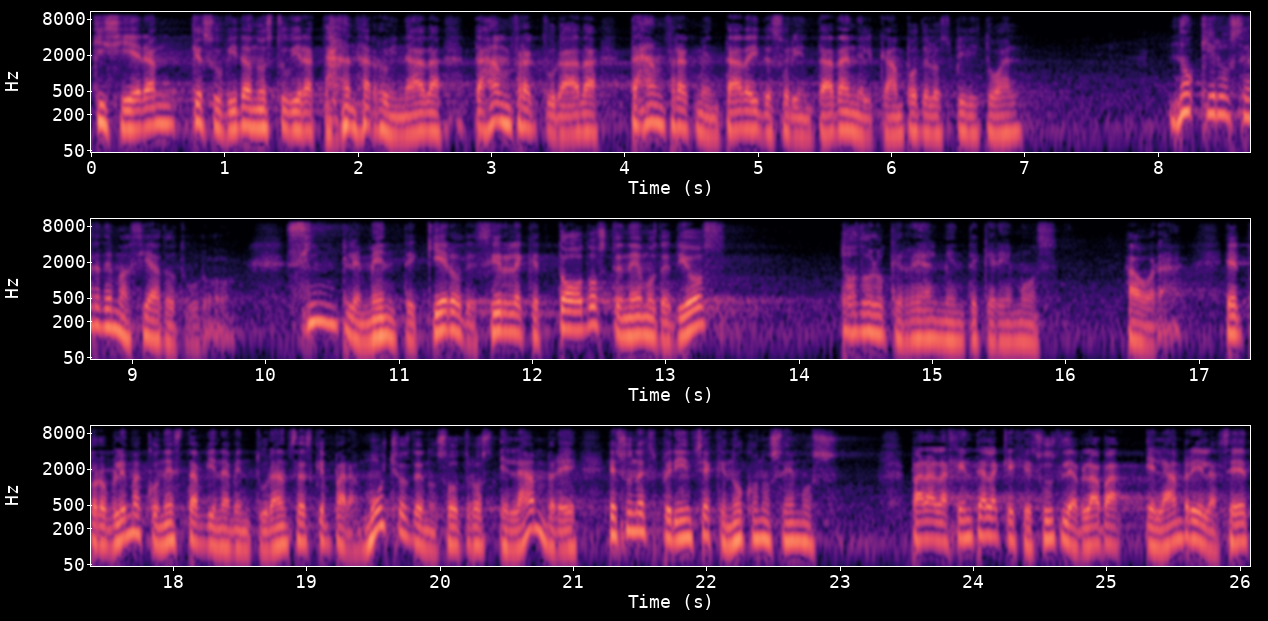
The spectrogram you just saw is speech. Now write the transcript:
¿Quisieran que su vida no estuviera tan arruinada, tan fracturada, tan fragmentada y desorientada en el campo de lo espiritual? No quiero ser demasiado duro. Simplemente quiero decirle que todos tenemos de Dios todo lo que realmente queremos. Ahora, el problema con esta bienaventuranza es que para muchos de nosotros el hambre es una experiencia que no conocemos. Para la gente a la que Jesús le hablaba, el hambre y la sed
